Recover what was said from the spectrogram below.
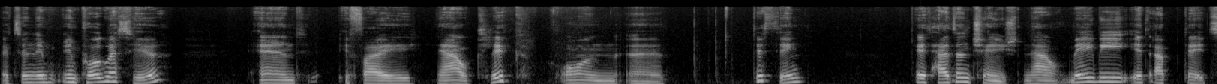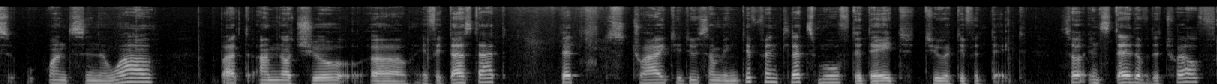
it's in, in, in progress here and if I now click on uh, this thing it hasn't changed now maybe it updates once in a while but I'm not sure uh, if it does that let's try to do something different. Let's move the date to a different date. So instead of the 12th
